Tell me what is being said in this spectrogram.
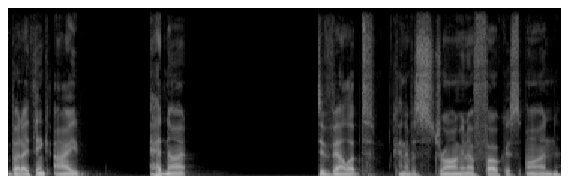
but I think I had not developed kind of a strong enough focus on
